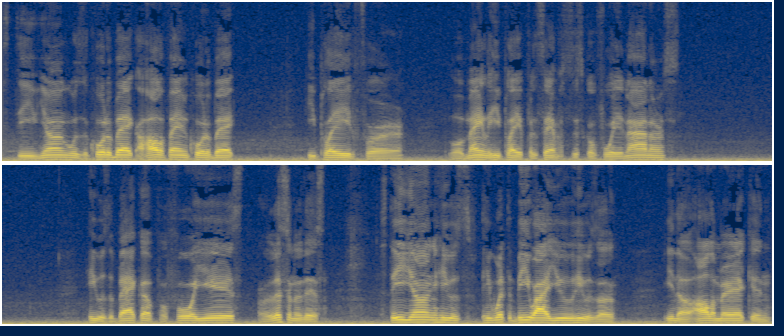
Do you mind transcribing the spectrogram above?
Steve Young was a quarterback, a Hall of Fame quarterback. He played for, well, mainly he played for the San Francisco 49ers. He was a backup for four years. Listen to this. Steve Young, he was he went to BYU. He was a you know, All American,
